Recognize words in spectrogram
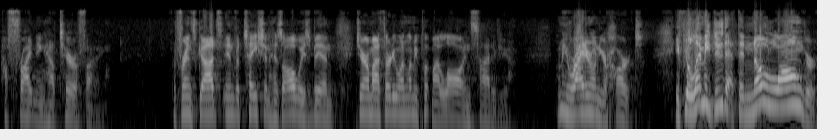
How frightening, how terrifying. But friends, God's invitation has always been Jeremiah 31. Let me put my law inside of you. Let me write it on your heart. If you'll let me do that, then no longer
